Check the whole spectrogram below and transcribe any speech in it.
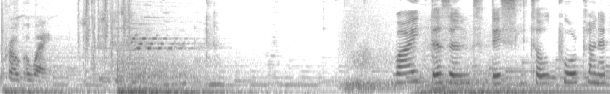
Probe away. Why doesn't this little poor planet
